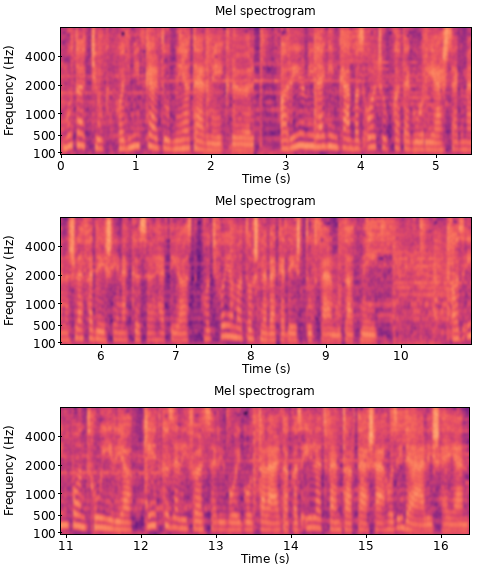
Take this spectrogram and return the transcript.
Mutatjuk, hogy mit kell tudni a termékről. A Realme leginkább az olcsóbb kategóriás szegmens lefedésének köszönheti azt, hogy folyamatos növekedést tud felmutatni. Az in.hu írja, két közeli földszerű bolygót találtak az élet fenntartásához ideális helyen.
